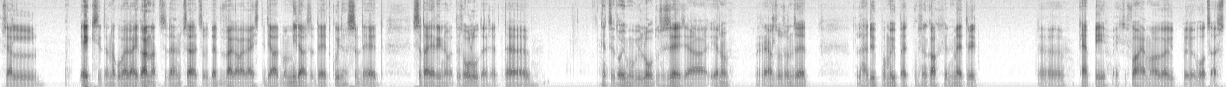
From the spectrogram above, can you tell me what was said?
seal eksida nagu väga ei kannata, see tähendab seda, et sa pead väga-väga hästi teadma, mida sa teed, kuidas sa teed seda erinevates oludes, et et see toimub ju looduse sees ja, ja noh, reaalsus on see, et lähed hüppama hüpet, mis on kakskümmend meetrit äh, käpi ehk siis vahemaaga hüppe otsast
